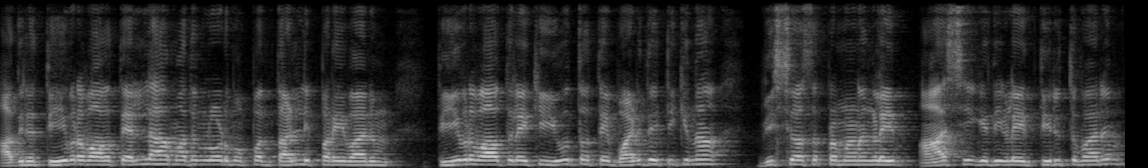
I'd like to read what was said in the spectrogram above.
അതിന് തീവ്രവാദത്തെ എല്ലാ മതങ്ങളോടും ഒപ്പം തള്ളിപ്പറയുവാനും തീവ്രവാദത്തിലേക്ക് യുവത്വത്തെ വഴിതെറ്റിക്കുന്ന വിശ്വാസ പ്രമാണങ്ങളെയും ആശയഗതികളെയും തിരുത്തുവാനും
